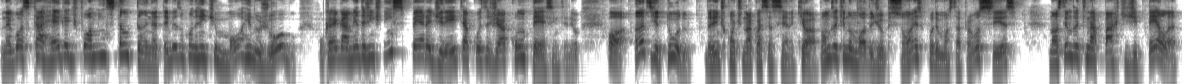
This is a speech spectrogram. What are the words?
O negócio carrega de forma instantânea, até mesmo quando a gente morre no jogo, o carregamento a gente nem espera direito e a coisa já acontece, entendeu? Ó, antes de tudo, da gente continuar com essa cena aqui, ó, vamos aqui no modo de opções, para poder mostrar para vocês. Nós temos aqui na parte de tela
